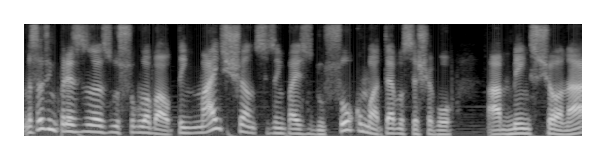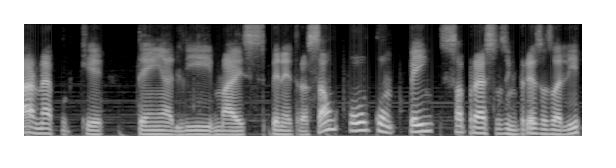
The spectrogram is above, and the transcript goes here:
Essas empresas do sul global têm mais chances em países do sul, como até você chegou a mencionar, né? Porque tem ali mais penetração, ou compensa para essas empresas ali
